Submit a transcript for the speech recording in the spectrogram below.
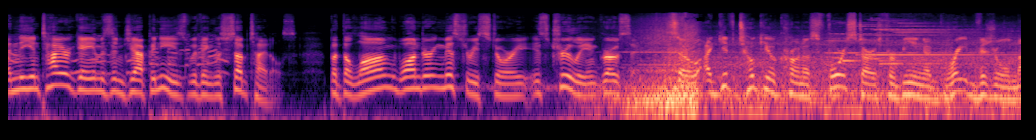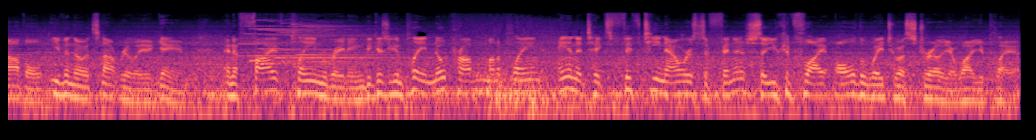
and the entire game is in Japanese with English subtitles. But the long, wandering mystery story is truly engrossing. So I give Tokyo Chronos 4 stars for being a great visual novel, even though it's not really a game, and a 5 plane rating because you can play it no problem on a plane, and it takes 15 hours to finish, so you could fly all the way to Australia while you play it.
